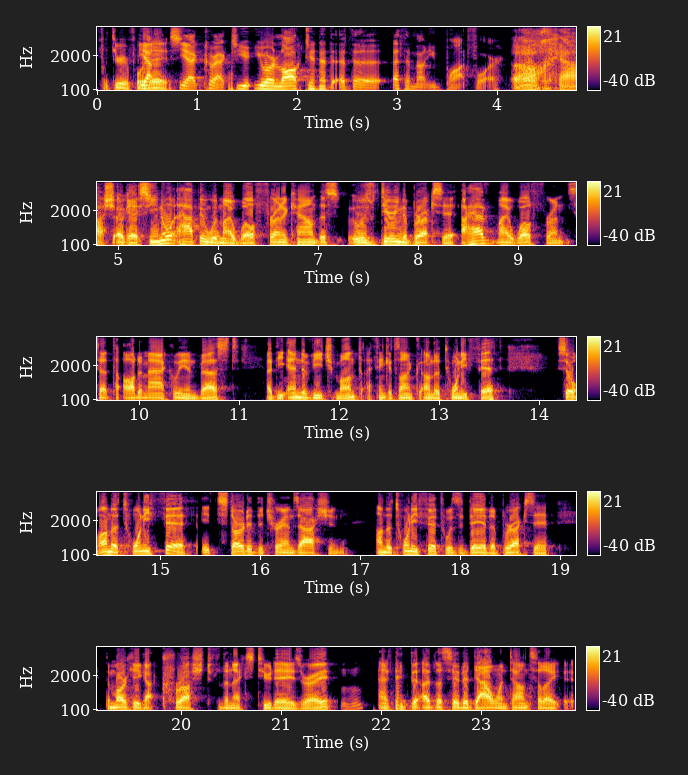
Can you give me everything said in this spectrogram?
for three or four days. Yeah, correct. You you are locked in at the, at the at the amount you bought for. Oh gosh. Okay. So you know what happened with my Wealthfront account? This it was during the Brexit. I have my Wealthfront set to automatically invest at the end of each month. I think it's on on the 25th. So on the 25th, it started the transaction. On the 25th was the day of the Brexit. The market got crushed for the next two days, right? Mm-hmm. And I think that let's say the Dow went down to like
